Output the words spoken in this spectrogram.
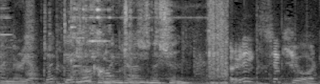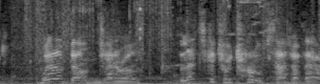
Primary objective incoming transmission. Rig secured. Well done, General. Let's get your troops out of there.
